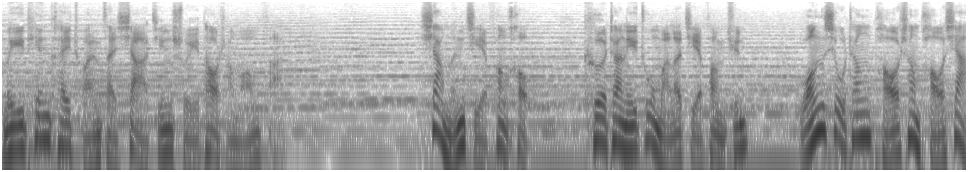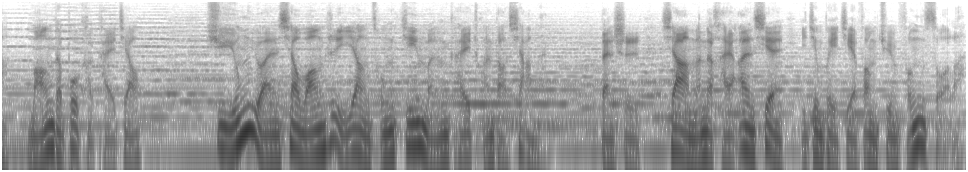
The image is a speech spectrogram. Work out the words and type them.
每天开船在厦金水道上往返。厦门解放后。客栈里住满了解放军，王秀章跑上跑下，忙得不可开交。许永远像往日一样从金门开船到厦门，但是厦门的海岸线已经被解放军封锁了。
